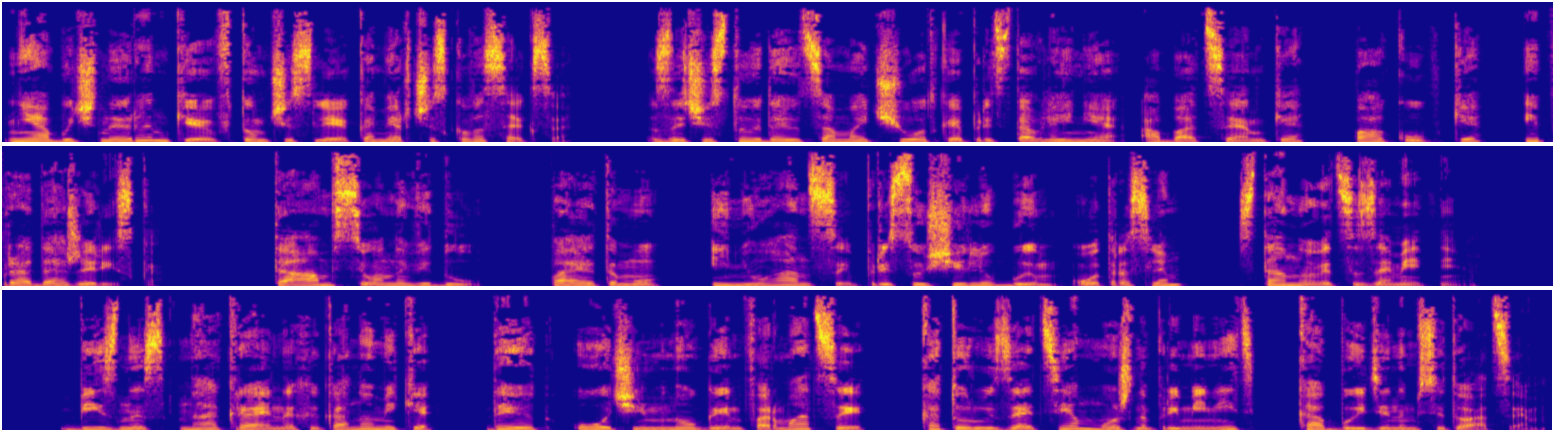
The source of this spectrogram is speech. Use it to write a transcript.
Необычные рынки, в том числе коммерческого секса, зачастую дают самое четкое представление об оценке, покупке и продаже риска. Там все на виду, поэтому и нюансы, присущие любым отраслям, становятся заметнее. Бизнес на окраинах экономики дает очень много информации, которую затем можно применить к обыденным ситуациям.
